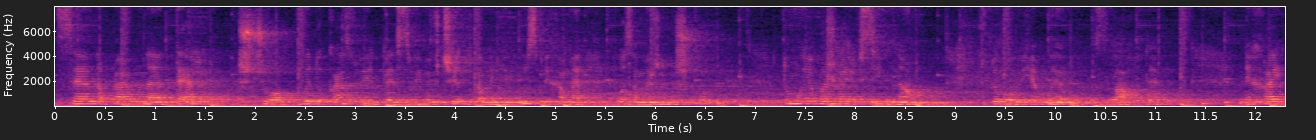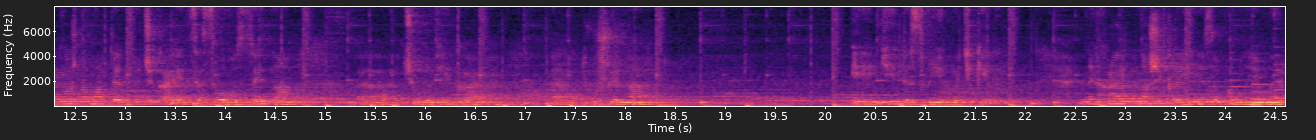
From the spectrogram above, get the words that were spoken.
Це, напевне, те, що ви доказуєте своїми вчинками і успіхами поза межами школи. Тому я бажаю всім нам здоров'я, миру, злагоди. Нехай кожна мати дочекається свого сина, е, чоловіка, дружина і діти своїх батьків. Нехай у нашій країні запанує мир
